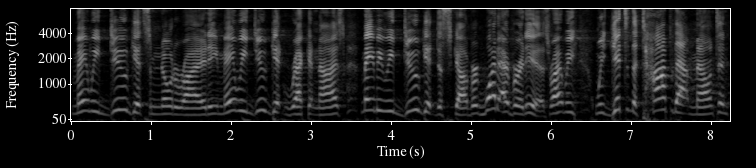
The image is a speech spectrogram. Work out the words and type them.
Maybe we do get some notoriety. Maybe we do get recognized. Maybe we do get discovered, whatever it is, right? We, we get to the top of that mountain,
